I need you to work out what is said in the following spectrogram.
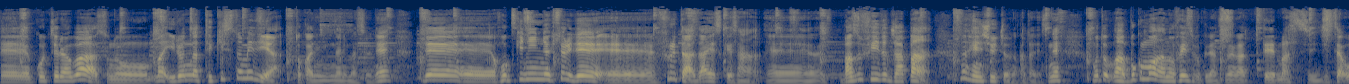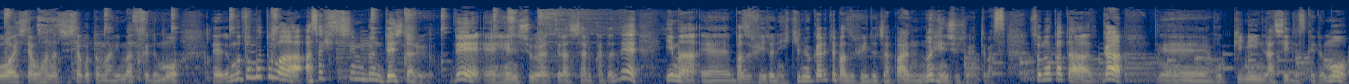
えー、こちらはその、まあ、いろんなテキストメディアとかになりますよね。で、えー、発起人の一人で、えー、古田大輔さん、えー、バズフィードジャパンの編集長の方ですね。もまあ、僕もあの Facebook ではつながってますし実際お会いしてお話ししたこともありますけどももともとは朝日新聞デジタルで、えー、編集をやってらっしゃる方で今、えー、バズフィードに引き抜かれてバズフィードジャパンの編集長をやってます。その方が、えー、発起人ららしいですけども、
